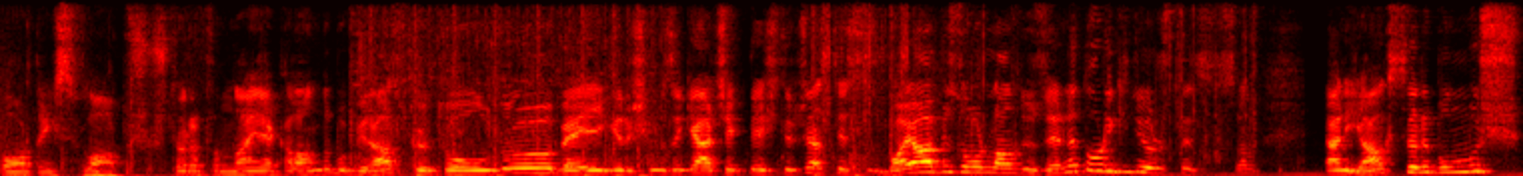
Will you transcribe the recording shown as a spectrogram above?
Bu arada X-Flow düşüş tarafından yakalandı. Bu biraz kötü oldu. B'ye girişimizi gerçekleştireceğiz. Tesis bayağı bir zorlandı. Üzerine doğru gidiyoruz Tesis'in. Yani Youngster'ı bulmuş.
